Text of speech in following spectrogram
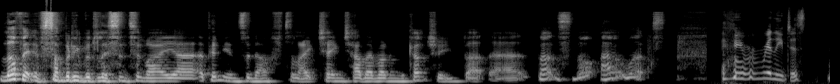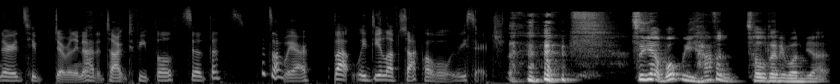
love it if somebody would listen to my uh, opinions enough to like change how they're running the country, but uh, that's not how it works. I mean, we're really just nerds who don't really know how to talk to people, so that's that's all we are. But we do love to talk about what we research. so yeah, what we haven't told anyone yet,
